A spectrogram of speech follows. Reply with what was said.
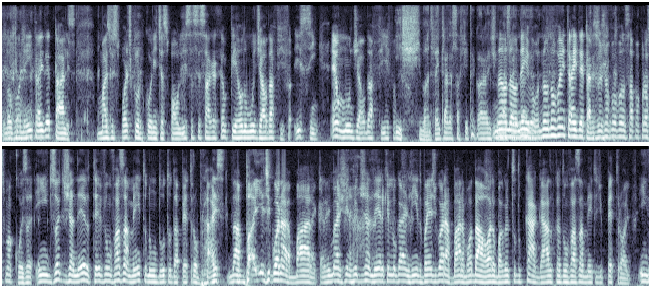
Eu não vou nem entrar em detalhes. Mas o Esporte Clube Corinthians Paulista se saga campeão do Mundial da FIFA. E sim, é um Mundial da FIFA. Ixi, mano, vai entrar nessa fita agora. A gente não, não, não nem vou. Não, não vou entrar em detalhes. Eu já vou avançar para a próxima coisa. Em 18 de janeiro teve um vazamento num duto da Petrobras na Baía de Guanabara, cara. Imagina, Rio de Janeiro, aquele lugar lindo, Baía de Guanabara, mó da hora, o bagulho tudo cagado por causa de um vazamento de petróleo. Em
